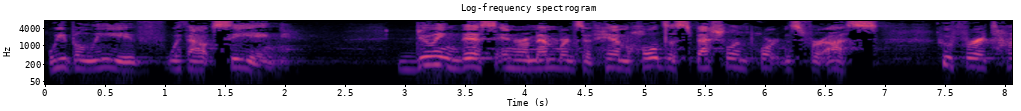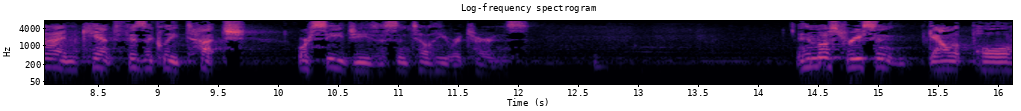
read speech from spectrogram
we believe without seeing. Doing this in remembrance of him holds a special importance for us who, for a time, can't physically touch or see Jesus until he returns. In the most recent Gallup poll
